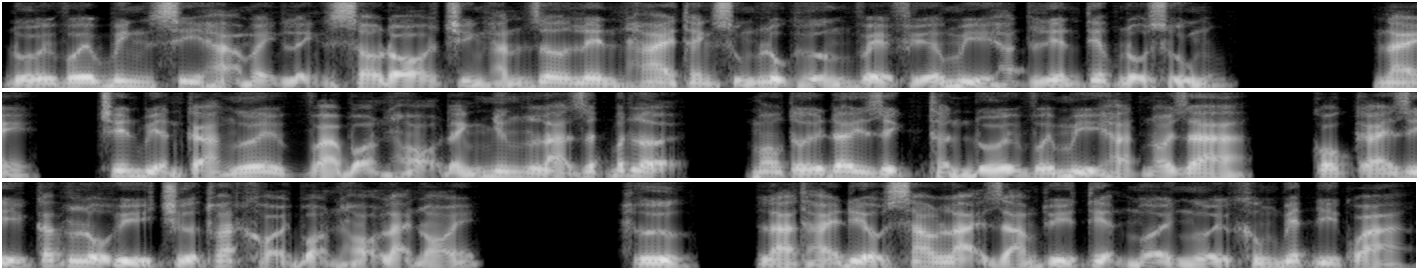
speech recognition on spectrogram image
đối với binh sĩ hạ mệnh lệnh sau đó chính hắn giơ lên hai thanh súng lục hướng về phía mỉ hạt liên tiếp nổ súng. Này, trên biển cả ngươi và bọn họ đánh nhưng là rất bất lợi, mau tới đây dịch thần đối với mỹ hạt nói ra có cái gì các lộ hủy chữa thoát khỏi bọn họ lại nói. Ừ là thái điều sao lại dám tùy tiện mời người không biết đi qua.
